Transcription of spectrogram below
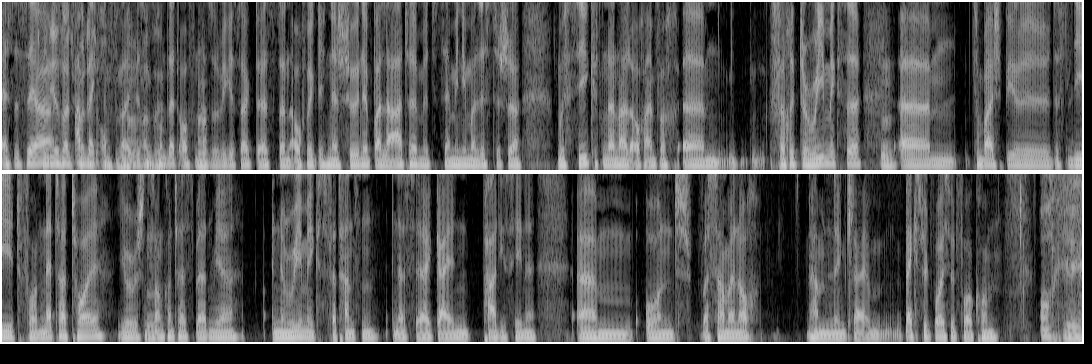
es ist sehr abwechslungsreich. Offen, ne? Wir sind also, komplett offen. Ja. Also wie gesagt, da ist dann auch wirklich eine schöne Ballade mit sehr minimalistischer Musik und dann halt auch einfach ähm, verrückte Remixe. Mhm. Ähm, zum Beispiel das Lied von Netta Toy, Eurovision mhm. Song Contest, werden wir in einem Remix vertanzen, in einer sehr geilen Partyszene. Ähm, und was haben wir noch? haben einen kleinen Backstreet Boys wird vorkommen. Ach je.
